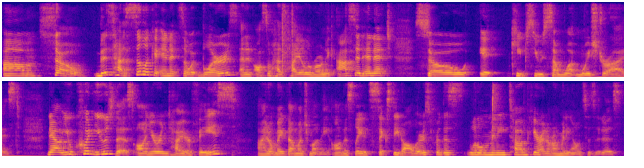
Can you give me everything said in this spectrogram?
Um, so this has silica in it, so it blurs, and it also has hyaluronic acid in it, so it keeps you somewhat moisturized. Now, you could use this on your entire face. I don't make that much money, honestly. It's $60 for this little mini tub here. I don't know how many ounces it is.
